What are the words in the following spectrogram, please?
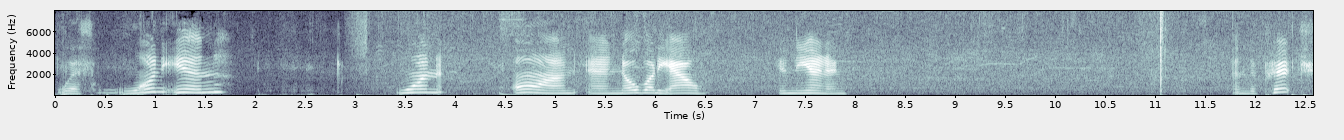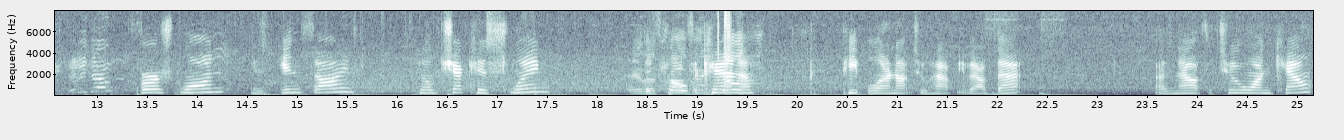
With one in, one on, and nobody out in the inning. And the pitch, first one is inside. He'll check his swing. Hey, the Tropicana. People are not too happy about that. As now it's a 2-1 count.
